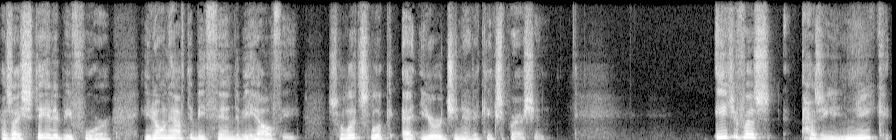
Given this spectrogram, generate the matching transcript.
As I stated before, you don't have to be thin to be healthy. So let's look at your genetic expression. Each of us has a unique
